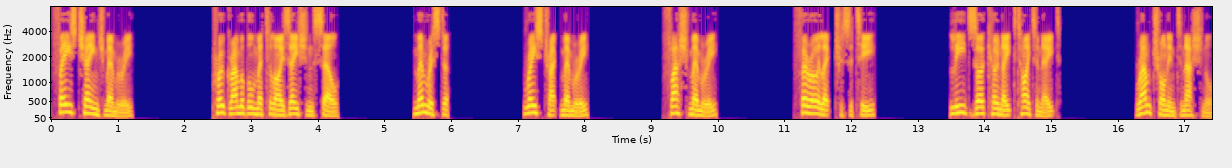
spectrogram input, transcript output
Phase change memory Programmable metallization cell Memristor Racetrack memory Flash memory Ferroelectricity Lead zirconate titanate Ramtron International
